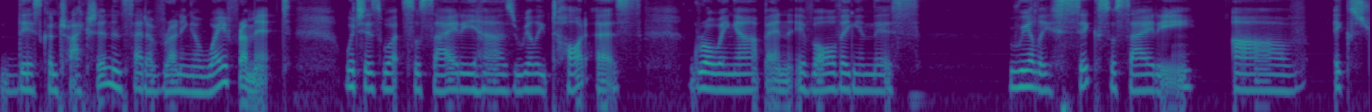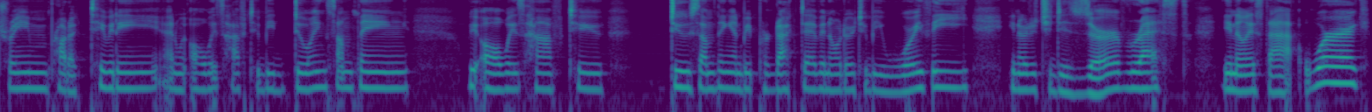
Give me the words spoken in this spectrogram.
this contraction instead of running away from it, which is what society has really taught us growing up and evolving in this really sick society of extreme productivity, and we always have to be doing something. We always have to do something and be productive in order to be worthy, in order to deserve rest. You know, is that work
